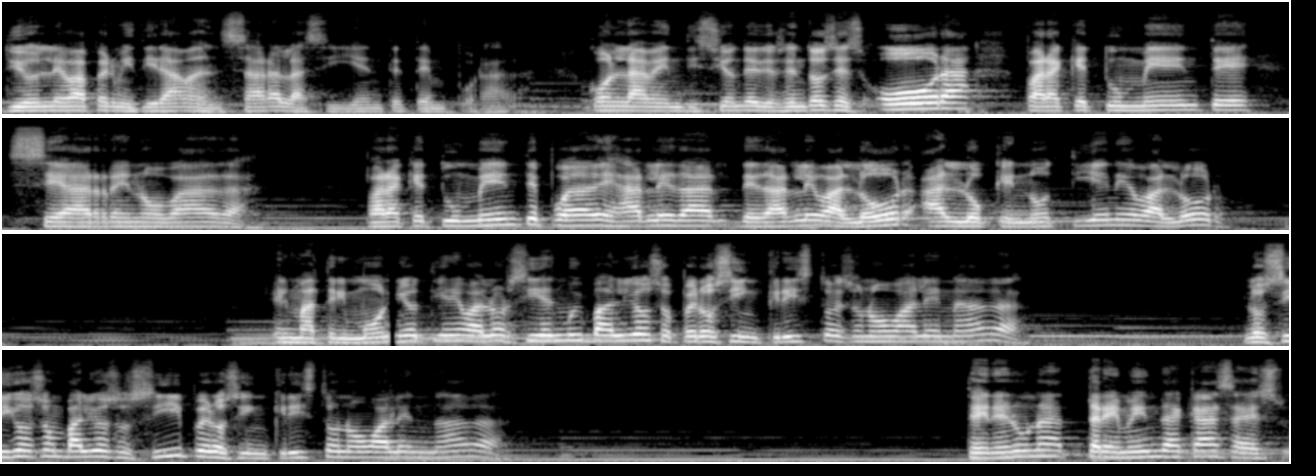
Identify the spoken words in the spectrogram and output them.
Dios le va a permitir avanzar a la siguiente temporada con la bendición de Dios. Entonces, ora para que tu mente sea renovada, para que tu mente pueda dejarle dar, de darle valor a lo que no tiene valor. El matrimonio tiene valor, sí es muy valioso, pero sin Cristo eso no vale nada. Los hijos son valiosos, sí, pero sin Cristo no valen nada. Tener una tremenda casa es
